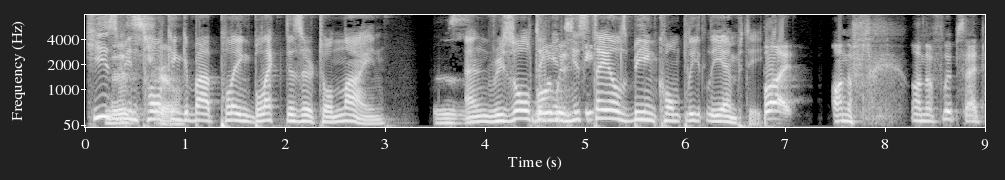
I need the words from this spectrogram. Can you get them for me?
He's been talking true. about playing Black Desert Online and resulting Well, in his eight- tails being completely empty. But on the on the flip side,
